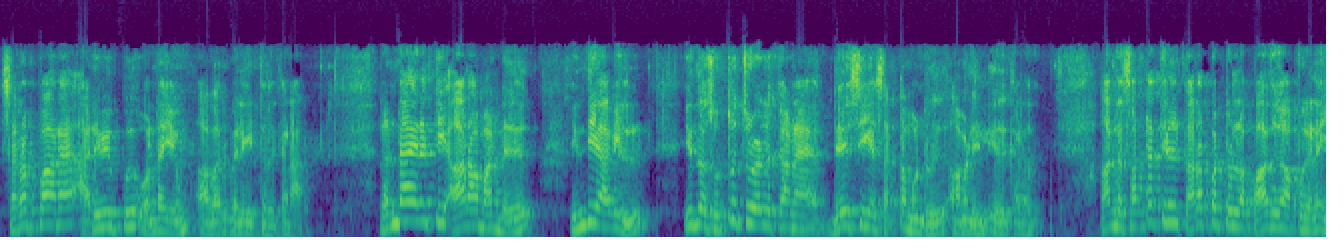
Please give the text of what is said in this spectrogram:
சிறப்பான அறிவிப்பு ஒன்றையும் அவர் வெளியிட்டிருக்கிறார். ரெண்டாயிரத்தி ஆறாம் ஆண்டு இந்தியாவில் இந்த சுற்றுச்சூழலுக்கான தேசிய சட்டம் ஒன்று அமலில் இருக்கிறது. அந்த சட்டத்தில் தரப்பட்டுள்ள பாதுகாப்புகளை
